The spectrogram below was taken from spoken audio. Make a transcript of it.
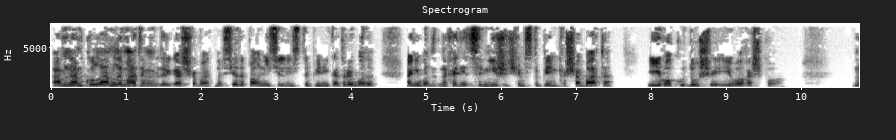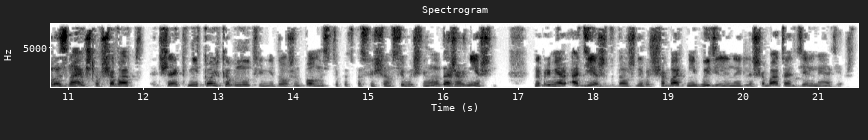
Амнам кулам лематам и Мадрига Шаббат. Но все дополнительные ступени, которые будут, они будут находиться ниже, чем ступенька Шаббата, и его кудуши, и его гашпоа. Но мы знаем, что в шаббат человек не только внутренне должен полностью быть посвящен Всевышнему, но даже внешне. Например, одежды должны быть шаббат, не выделенные для шаббата отдельные одежды.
